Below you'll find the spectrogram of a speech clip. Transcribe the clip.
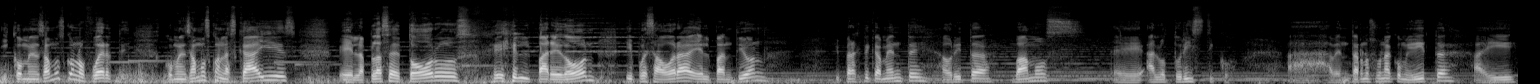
y comenzamos con lo fuerte. Comenzamos con las calles, eh, la plaza de toros, el paredón y pues ahora el panteón. Y prácticamente ahorita vamos eh, a lo turístico, a aventarnos una comidita ahí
